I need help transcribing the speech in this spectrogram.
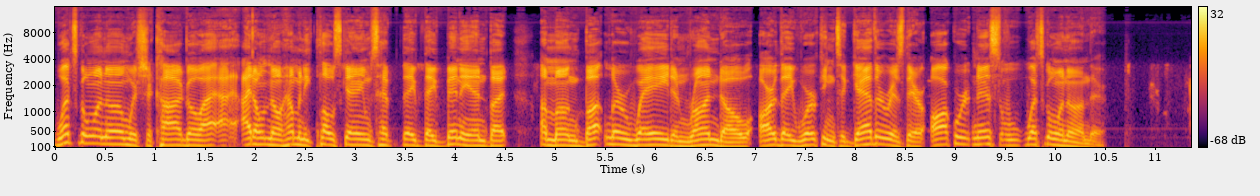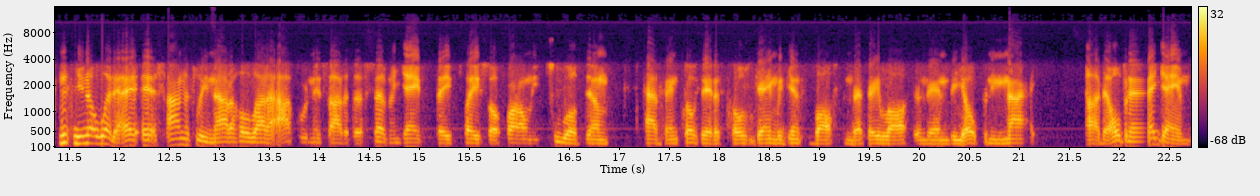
what's going on with Chicago? I, I, I don't know how many close games have they they've been in, but among Butler, Wade, and Rondo, are they working together? Is there awkwardness? What's going on there? You know what? It's honestly not a whole lot of awkwardness out of the seven games they played so far. Only two of them have been close. They had a close game against Boston that they lost, and then the opening night, uh, the opening night game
